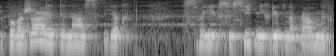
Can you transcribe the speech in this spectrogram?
і поважаєте нас як своїх сусідніх рівноправних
